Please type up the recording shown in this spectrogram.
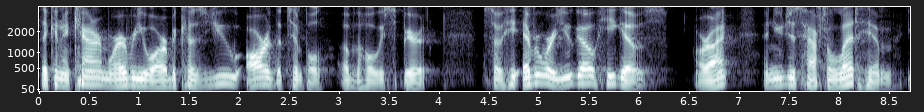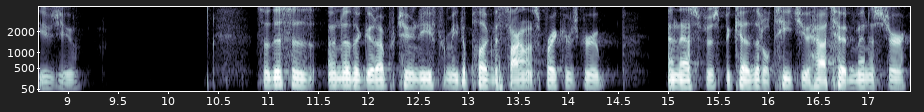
They can encounter Him wherever you are because you are the temple of the Holy Spirit. So he, everywhere you go, He goes, all right? And you just have to let Him use you. So, this is another good opportunity for me to plug the Silence Breakers group and that's just because it'll teach you how to administer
